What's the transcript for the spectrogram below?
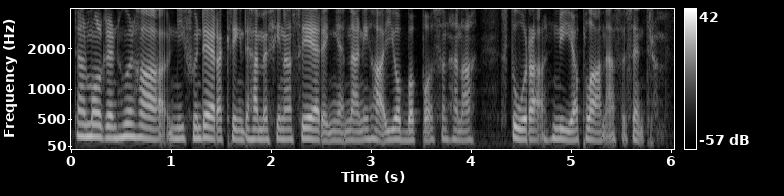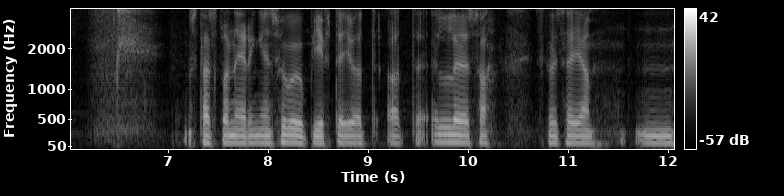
Dan Målgren, hur har ni funderat kring det här med finansieringen när ni har jobbat på sådana här stora nya planer för centrum? Stadsplaneringens huvuduppgift är ju att, att lösa ska vi säga, mm,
